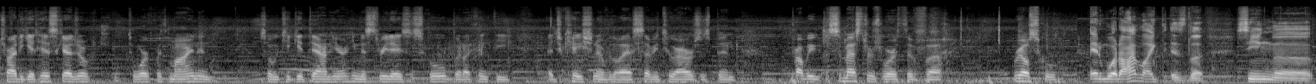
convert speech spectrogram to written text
tried to get his schedule to work with mine, and so we could get down here. He missed three days of school, but I think the education over the last 72 hours has been probably a semester's worth of uh, real school. And what I liked is the seeing the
